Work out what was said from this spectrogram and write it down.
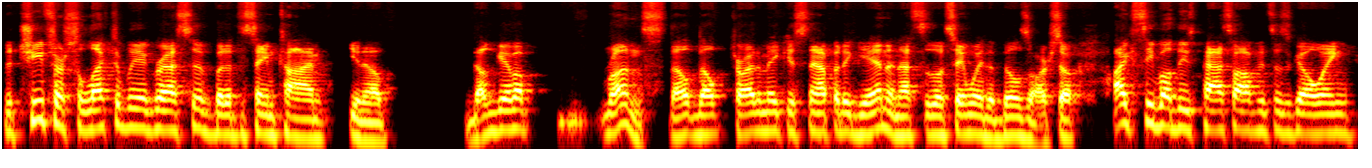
the Chiefs are selectively aggressive, but at the same time, you know, they'll give up runs. They'll they'll try to make you snap it again, and that's the same way the Bills are. So I can see both these pass offenses going.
